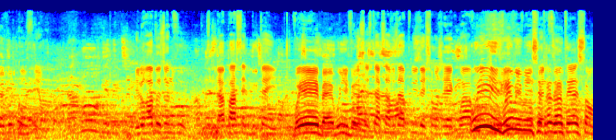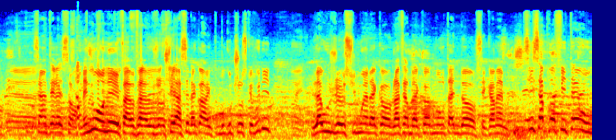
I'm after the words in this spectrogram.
Je vous le confirme. Il aura besoin de vous. Il n'a pas assez de bouteilles. Oui, ben oui, ben. J'espère que ça vous a plu d'échanger avec moi. Oui, oui, oui, oui, c'est très intéressant. Euh, C'est intéressant. Mais nous, on est, enfin, je je suis assez d'accord avec beaucoup de choses que vous dites. Oui. Là où je suis moins d'accord, l'affaire de la montagne d'or, c'est quand même. Si ça profitait aux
